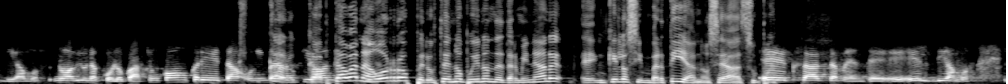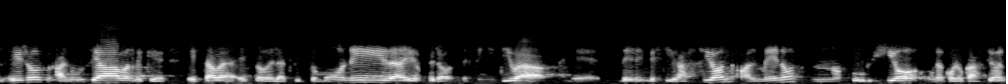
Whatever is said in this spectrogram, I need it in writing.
digamos no había una colocación concreta, una Claro, inversión. captaban ahorros, pero ustedes no pudieron determinar en qué los invertían, o sea, supo- Exactamente, eh, el- digamos, ellos anunciaban de que estaba esto de la criptomoneda, pero en definitiva eh, de la investigación, al menos, no surgió una colocación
